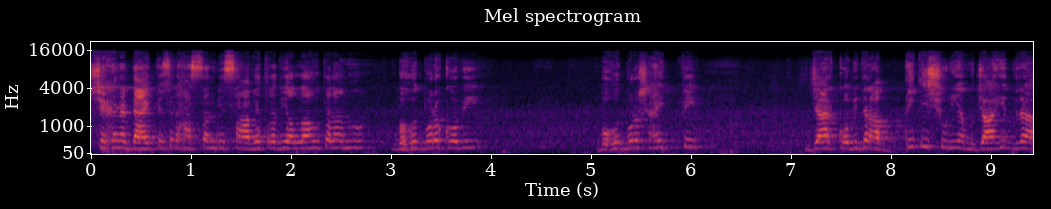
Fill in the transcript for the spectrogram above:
সেখানে দায়িত্ব ছিল হাসান বি সাবেত রাদি আল্লাহ তালানহু বহুত বড় কবি, বহুত বড় সাহিত্যিক। যার কবিতার আবৃত্তি শুনিয়া মুজাহিদরা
